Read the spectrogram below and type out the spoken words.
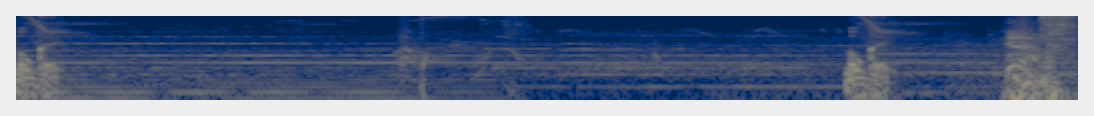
Okay. Okay. Okay.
